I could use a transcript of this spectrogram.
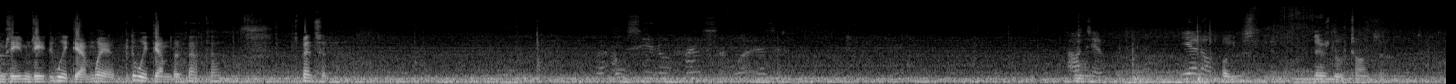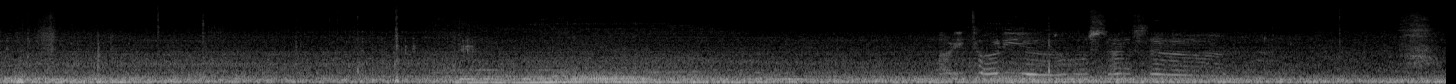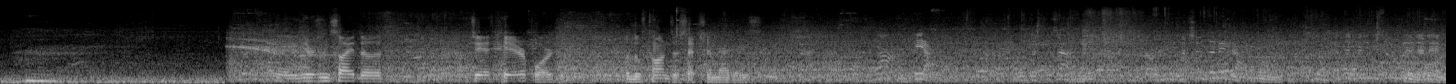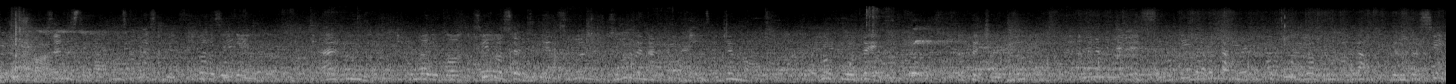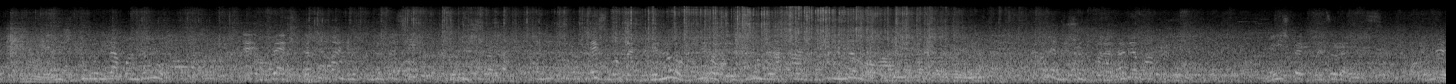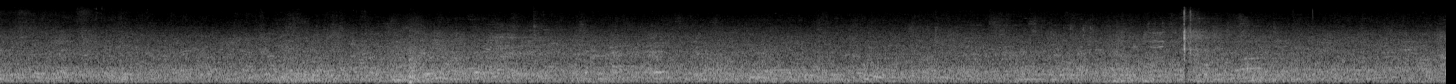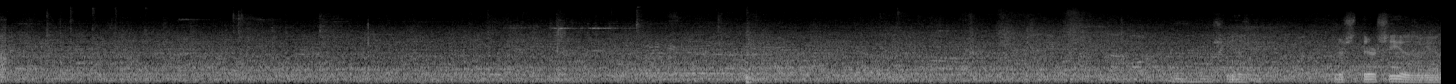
price. What is it? I'll do. Yellow. Oh, you see, there's Lufthansa. Pretoria, Hosansa. Okay, the JFK airport, the Lufthansa section that is. Mm-hmm. Mm-hmm. Pero no, quiero que la. There she is again.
